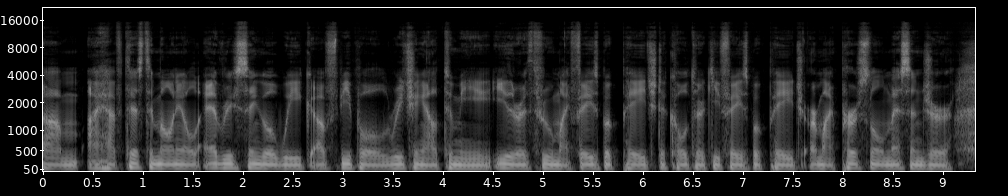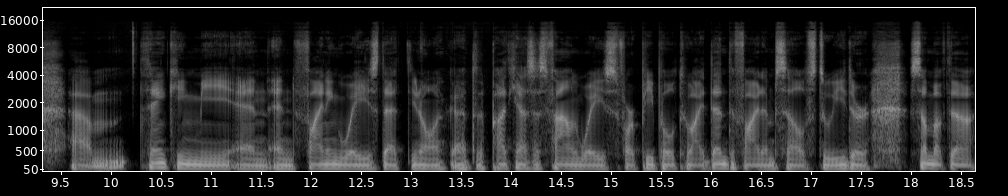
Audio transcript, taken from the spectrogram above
um, i have testimonial every single week of people reaching out to me either through my facebook page the cold turkey facebook page or my personal messenger um, thanking me and and finding ways that you know uh, the podcast has found ways for people to identify themselves to either some of the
